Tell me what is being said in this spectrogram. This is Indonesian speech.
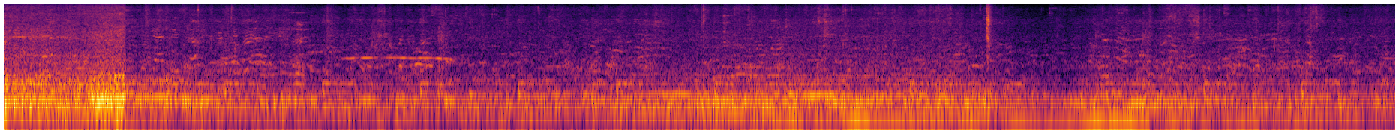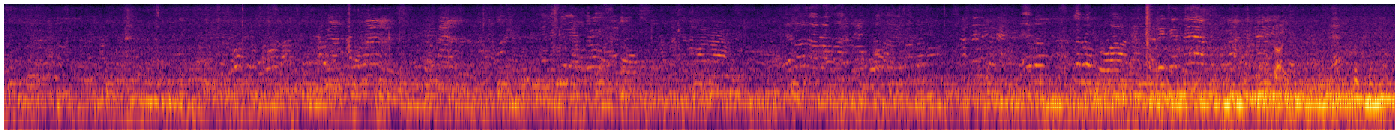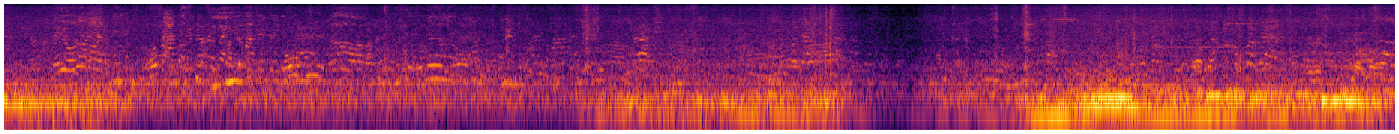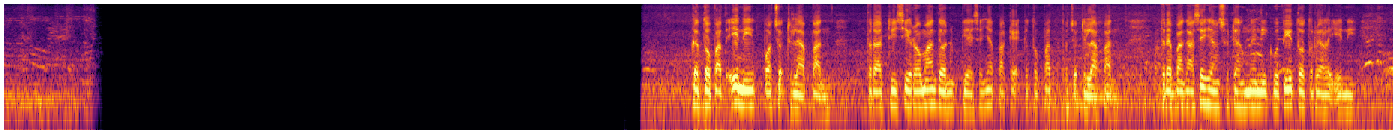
Ketupat ini pojok 8 Tradisi Ramadan biasanya pakai ketupat pojok 8 Terima kasih yang sudah mengikuti tutorial ini.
